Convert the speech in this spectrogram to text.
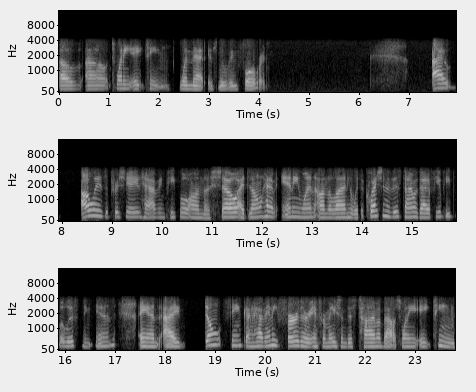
of uh, 2018 when that is moving forward. I always appreciate having people on the show. I don't have anyone on the line who, with a question at this time, we've got a few people listening in, and I don't think I have any further information this time about 2018,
